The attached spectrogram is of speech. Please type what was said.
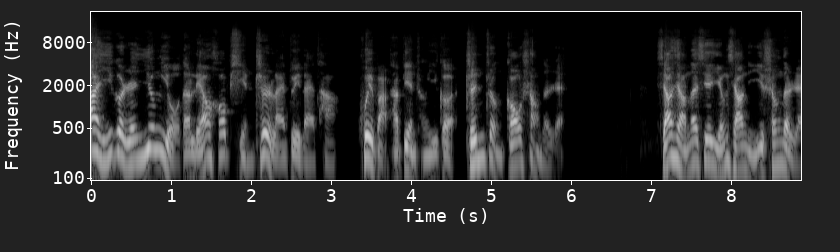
按一个人应有的良好品质来对待他，会把他变成一个真正高尚的人。”想想那些影响你一生的人，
